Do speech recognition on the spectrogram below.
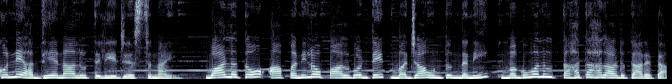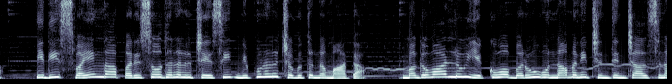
కొన్ని అధ్యయనాలు తెలియజేస్తున్నాయి. వాళ్ళతో ఆ పనిలో పాల్గొంటే మజా ఉంటుందని మగువలు తహతహలాడుతారట. ఇది స్వయంగా పరిశోధనలు చేసి నిపుణులు చెబుతున్న మాట. మగవాళ్ళు ఎక్కువ బరువు ఉన్నామని చింతించాల్సిన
